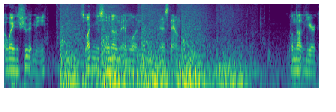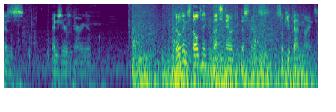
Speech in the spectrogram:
away to shoot at me, so I can just hold down M1 and it's down. Well, not here, because engineers are repairing it. Buildings don't take less damage with distance, so keep that in mind.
